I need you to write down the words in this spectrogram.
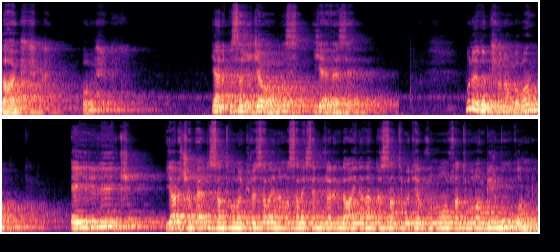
daha küçük oluşur. Yani kısaca cevabımız Y ve Z. Bu ne demiş anam babam? Eğrilik yarıçapı 50 santim olan küresel aynanın asal eksenin üzerinde aynadan 40 santim öteye uzunluğu 10 santim olan bir mum konuluyor.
